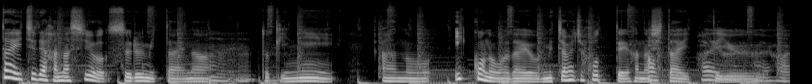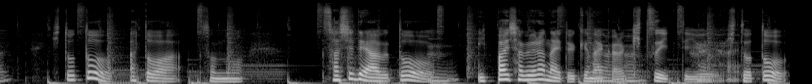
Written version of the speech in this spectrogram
対一で話をするみたいうんうなん。時に、あの一個の話題をめちゃめちゃ掘って話したいっていうはいはいはいはい人と、あとはその差しで会うと、うん。いっぱい喋らないといけないかうんうん。らきついっていうはいはい。人と、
